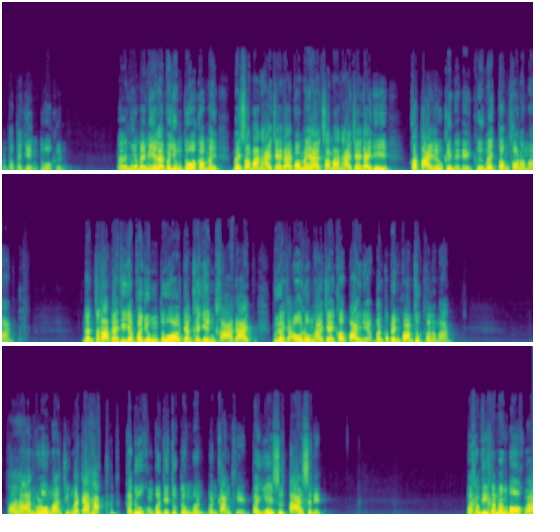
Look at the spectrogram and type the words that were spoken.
มันต้องขย่งตัวขึ้นนั้นเมื่อไม่มีอะไรพยุงตัวก็ไม่ไม่สามารถหายใจได้เพราะไม่สามารถหายใจได้ดี ก็ตายเร็วขึ้นนั่นเองคือไม่ต้องทรมาน นั้นตราบใดที่ยังพยุงตัวยังขย่งขาได้ เพื่อจะเอาลมหายใจเข้าไปเนี่ย มันก็เป็นความทุกข์ทรมานทหารโรมันจึงมักจะหักกระดูกของคนที่ถูกตรงบนบนกางเขนพระเยซูตายสนิท พระคัมภีร์กำลังบอกว่า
